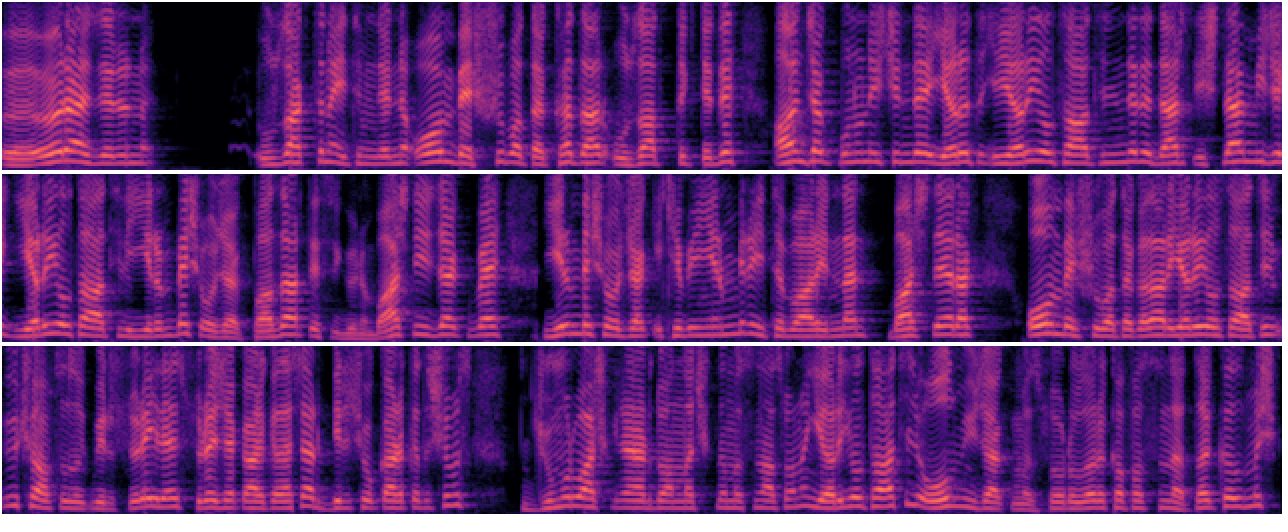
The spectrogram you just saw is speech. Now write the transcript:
Ee, öğrencilerin uzaktan eğitimlerini 15 Şubat'a kadar uzattık dedi. Ancak bunun içinde yarı, yarı yıl tatilinde de ders işlenmeyecek. Yarı yıl tatili 25 Ocak pazartesi günü başlayacak ve 25 Ocak 2021 itibarinden başlayarak 15 Şubat'a kadar yarı yıl tatil 3 haftalık bir süreyle sürecek arkadaşlar. Birçok arkadaşımız Cumhurbaşkanı Erdoğan'ın açıklamasından sonra yarı yıl tatil olmayacak mı soruları kafasında takılmış.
